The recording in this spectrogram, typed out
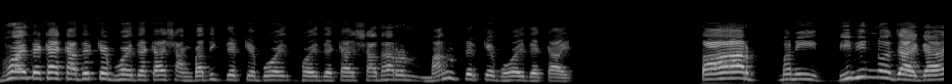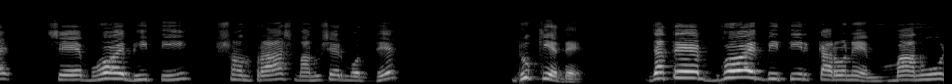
ভয় দেখায় কাদেরকে ভয় দেখায়? সাংবাদিকদেরকে ভয় ভয় দেখায়? সাধারণ মানুষদেরকে ভয় দেখায়? তার মানে বিভিন্ন জায়গায় সে ভয়, ভীতি, সন্ত্রাস মানুষের মধ্যে ঢুকিয়ে দেয়। যাতে ভয়, ভীতির কারণে মানুষ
